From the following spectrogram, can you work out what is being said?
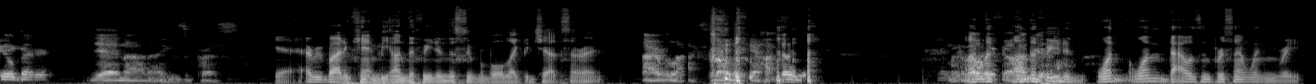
feel better. Yeah, nah, nah, he's depressed. Yeah, everybody can't be undefeated in the Super Bowl like the Jets. All right, All right, relax. They'll make it- they'll- undefeated, one one thousand percent winning rate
